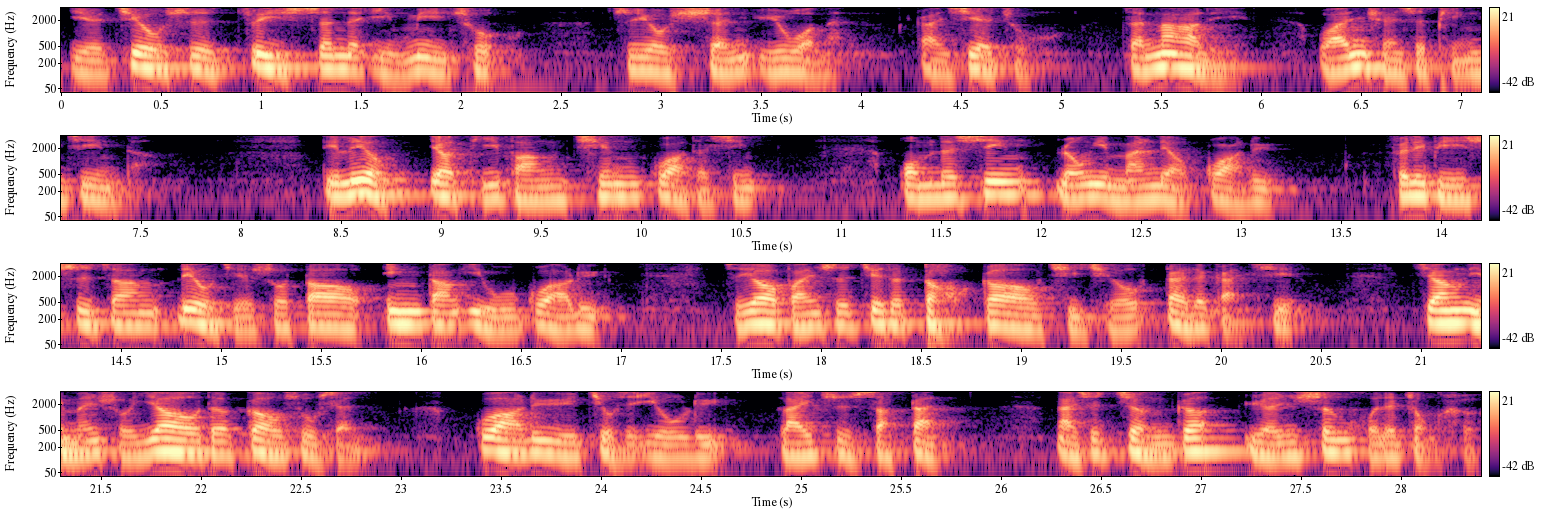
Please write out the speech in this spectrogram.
也就是最深的隐秘处，只有神与我们。感谢主，在那里完全是平静的。第六，要提防牵挂的心，我们的心容易满了挂虑。菲利比四章六节说到：“应当一无挂虑，只要凡事借着祷告、祈求，带着感谢，将你们所要的告诉神。挂虑就是忧虑，来自撒旦，乃是整个人生活的总和，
